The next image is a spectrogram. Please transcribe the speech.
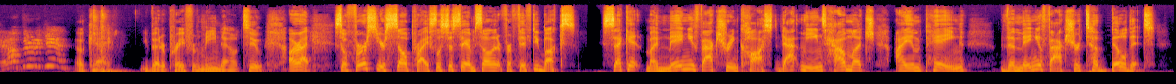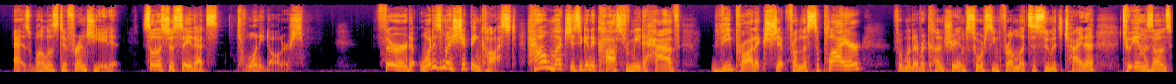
And I'll do it again. Okay. You better pray for me now too. All right. So first your sell price. Let's just say I'm selling it for 50 bucks. Second, my manufacturing cost. That means how much I am paying the manufacturer to build it as well as differentiate it. So let's just say that's $20. Third, what is my shipping cost? How much is it going to cost for me to have the product shipped from the supplier from whatever country I'm sourcing from? Let's assume it's China to Amazon's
